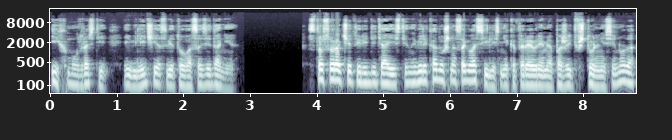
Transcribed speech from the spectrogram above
их мудрости и величия святого созидания. 144 дитя истины великодушно согласились некоторое время пожить в штольне Синода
